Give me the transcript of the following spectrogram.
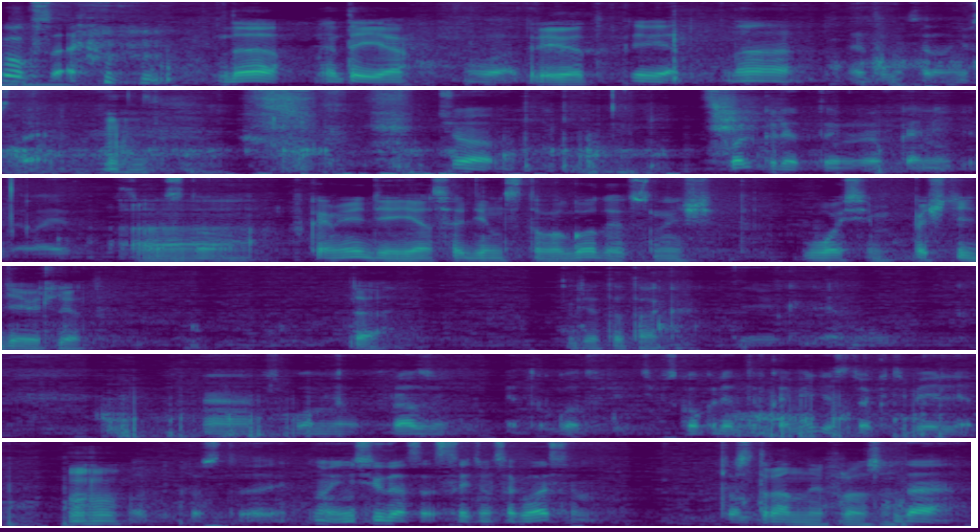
Кукса. Да, это я. Вот. Привет. Привет. Но это мы все равно не вставим. Че, сколько лет ты уже в комедии? Давай. А, в комедии я с 11 года, это значит 8, почти 9 лет. Да, где-то так. Девять лет. А, вспомнил фразу эту Годфри. Типа, сколько лет ты в комедии, столько тебе и лет. Вот просто... Ну, не всегда с этим согласен. Странная фраза. Да.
